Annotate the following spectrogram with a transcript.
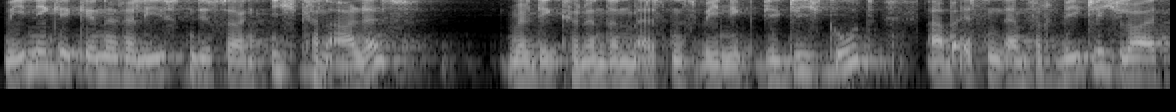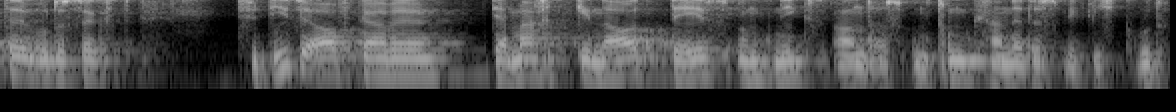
Wenige Generalisten, die sagen, ich kann alles, weil die können dann meistens wenig wirklich gut. Aber es sind einfach wirklich Leute, wo du sagst, für diese Aufgabe, der macht genau das und nichts anderes. Und darum kann er das wirklich gut.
